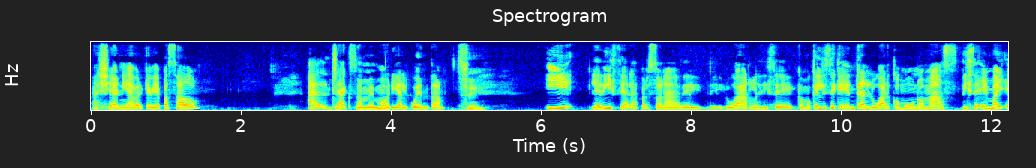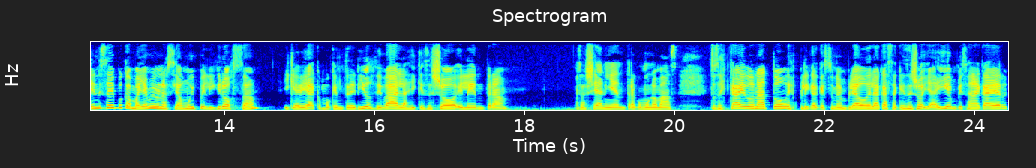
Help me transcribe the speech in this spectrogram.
a Gianni, a ver qué había pasado. Al Jackson Memorial cuenta. Sí. Y le dice a la persona del, del lugar, les dice, como que él dice que entra al lugar como uno más. Dice, en, en esa época Miami era una ciudad muy peligrosa y que había como que entre heridos de balas y qué sé yo, él entra. O sea, Gianni entra como uno más. Entonces cae Donato, explica que es un empleado de la casa, qué sé yo, y ahí empiezan a caer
